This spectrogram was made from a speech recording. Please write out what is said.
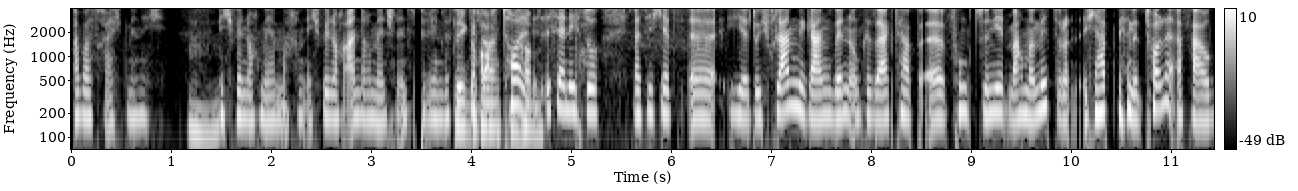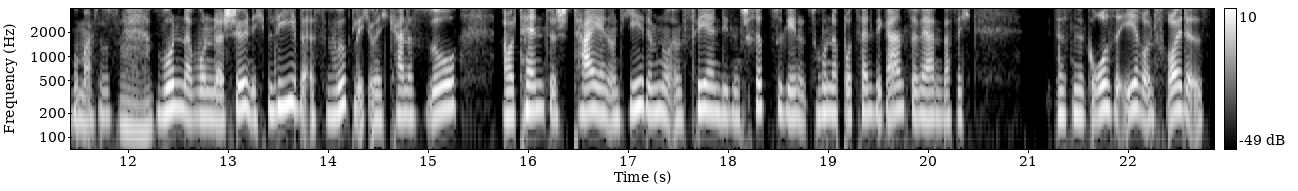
aber es reicht mir nicht. Mhm. Ich will noch mehr machen. Ich will noch andere Menschen inspirieren. Das Den ist doch Gedanken auch toll. Haben. Es ist ja nicht so, dass ich jetzt äh, hier durch Flammen gegangen bin und gesagt habe, äh, funktioniert, mach mal mit, sondern ich habe mir eine tolle Erfahrung gemacht. Das ist mhm. wunder, wunderschön. Ich liebe es wirklich und ich kann es so authentisch teilen und jedem nur empfehlen, diesen Schritt zu gehen und zu 100% vegan zu werden, dass ich, das eine große Ehre und Freude ist,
